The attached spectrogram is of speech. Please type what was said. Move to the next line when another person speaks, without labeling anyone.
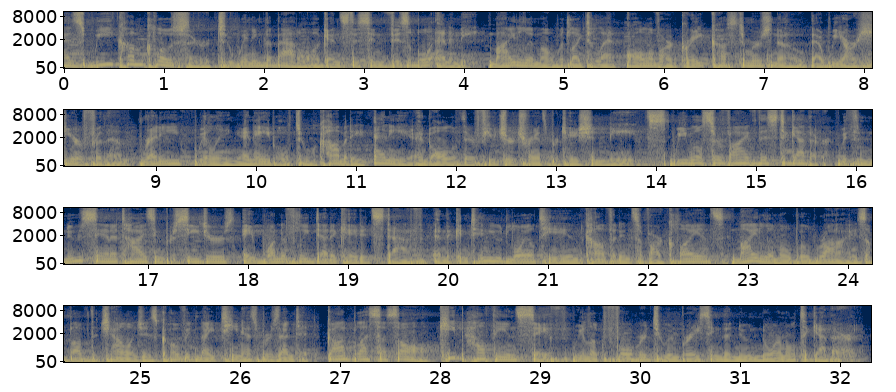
As we come closer to winning the battle against this invisible enemy, My Limo would like to let all of our great customers know that we are here for them, ready, willing, and able to accommodate any and all of their future transportation needs. We will survive this together with new sanitizing procedures, a wonderfully dedicated staff, and the continued loyalty and confidence of our clients. My Limo will rise above the challenges COVID 19 has presented. God bless us all. Keep healthy and safe. We look forward to embracing the new normal together.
